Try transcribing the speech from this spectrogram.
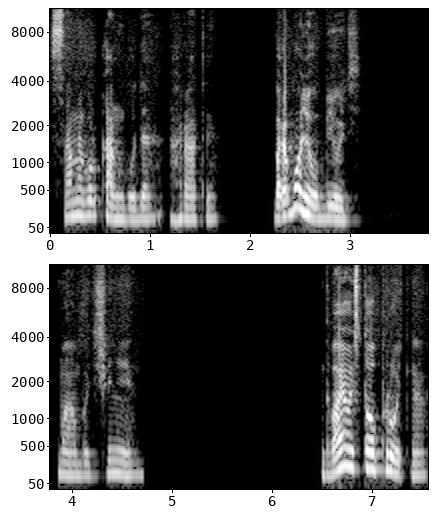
саме вулкан буде грати. Бараболю вб'ють, мабуть, чи ні. Давай ось того прутня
